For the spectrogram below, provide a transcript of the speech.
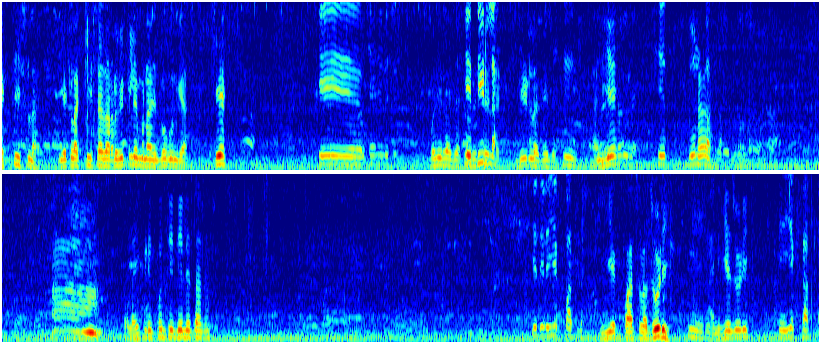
एकतीसला. एक लाख तीस हजार विकले म्हणाले बघून घ्या. हे? हे बळीराजा हे दीड लाख. दीडला दिले. हम्म. आणि हे? हे दोन हा. पाचला. चला इकडे कोणती दिलेत अजून हे दिले एक पाचला. एक पाचला जोडी. आणि हे जोडी? हे एक सातला.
